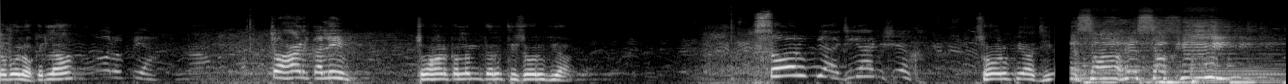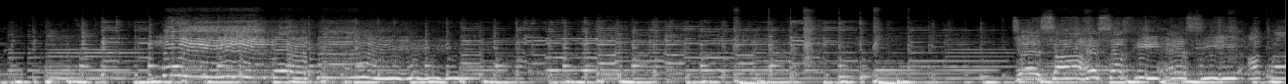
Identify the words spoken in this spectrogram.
હાલો બોલો કેટલા સો રૂપિયા ચૌહાણ કલીમ ચૌહાણ કલમ તરફથી સો રૂપિયા સો રૂપિયા જીયાન શેખ સો રૂપિયા જી ऐसा है सखी जैसा है सखी ऐसी अता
